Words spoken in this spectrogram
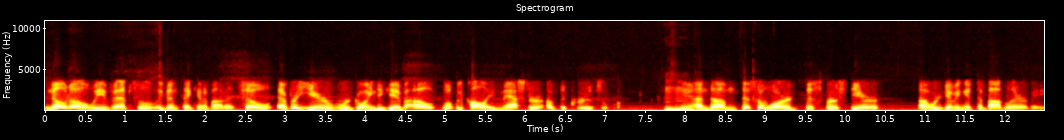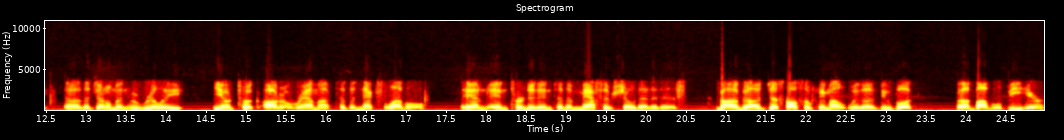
No, no, we've absolutely been thinking about it. So every year we're going to give out what we call a Master of the Cruise Award. Mhm. And um, this award, this first year, uh, we're giving it to Bob Larivee, uh, the gentleman who really, you know, took Autorama to the next level and and turned it into the massive show that it is. Bob uh, just also came out with a new book. Uh, Bob will be here.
